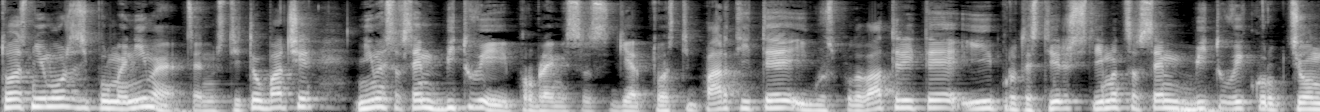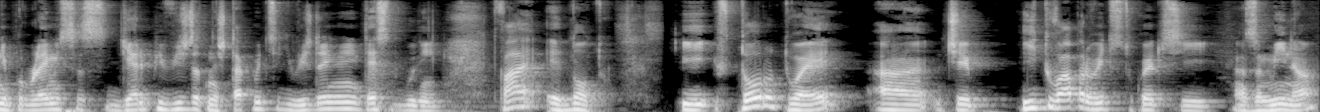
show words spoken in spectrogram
Тоест, ние може да си промениме ценностите, обаче ние имаме съвсем битови проблеми с ГЕРБ. Тоест, и партиите, и господавателите, и протестиращите имат съвсем битови корупционни проблеми с ГЕРБ и виждат неща, които са ги виждали на 10 години. Това е едното. И второто е, а, че и това правителство, което си замина,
